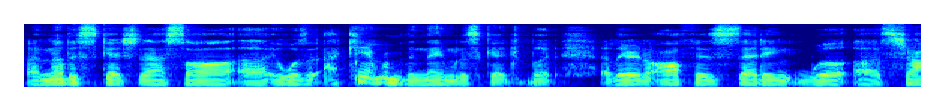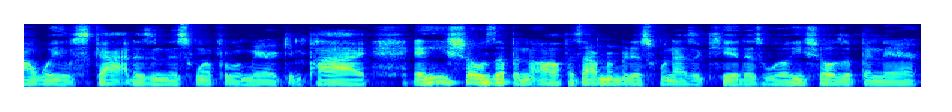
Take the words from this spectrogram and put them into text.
Another sketch that I saw, uh, it was I can't remember the name of the sketch, but uh, they're in the office setting. Will uh, Seann William Scott is in this one from American Pie, and he shows up in the office. I remember this one as a kid as well. He shows up in there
